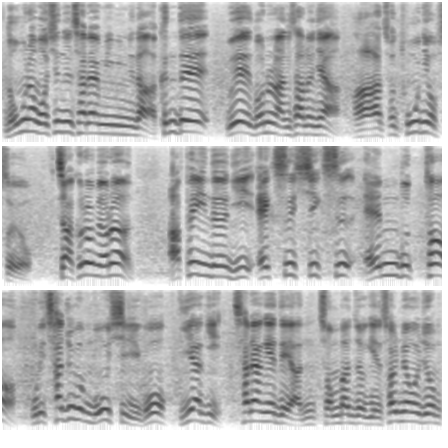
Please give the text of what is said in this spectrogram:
너무나 멋있는 차량입니다. 근데 왜 너는 안 사느냐? 아, 저 돈이 없어요. 자, 그러면은 앞에 있는 이 X6M부터 우리 차주분 모시고 이야기, 차량에 대한 전반적인 설명을 좀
